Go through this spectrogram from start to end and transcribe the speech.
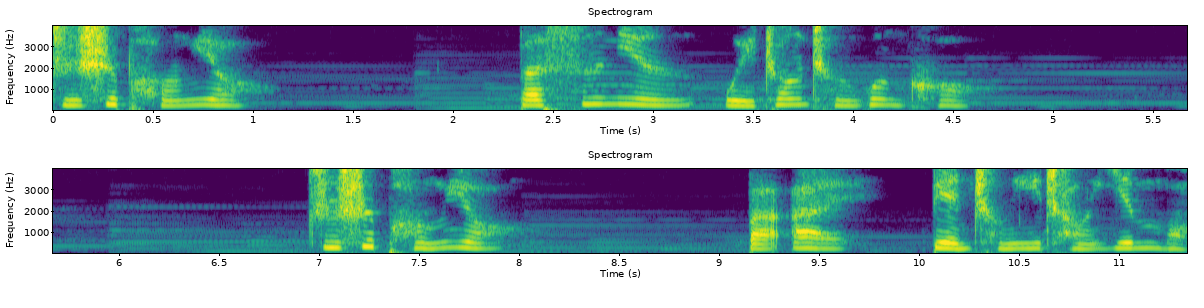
只是朋友，把思念伪装成问候；只是朋友，把爱变成一场阴谋。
